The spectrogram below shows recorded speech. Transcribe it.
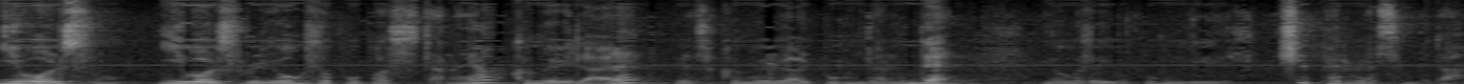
2월수, 2월수를 여기서 뽑았었잖아요. 금요일 날. 그래서 금요일 날 뽑은 자료인데 여기서 이거 뽑은 게 실패를 했습니다.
